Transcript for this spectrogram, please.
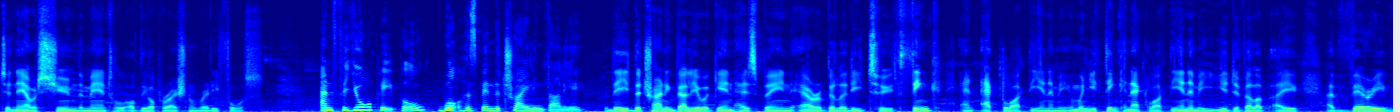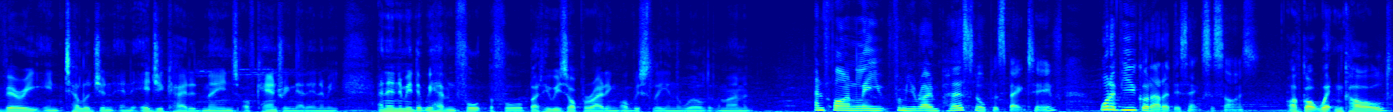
to now assume the mantle of the operational ready force. And for your people, what has been the training value? The, the training value again has been our ability to think and act like the enemy. And when you think and act like the enemy, you develop a, a very, very intelligent and educated means of countering that enemy. An enemy that we haven't fought before, but who is operating obviously in the world at the moment. And finally, from your own personal perspective, what have you got out of this exercise? I've got wet and cold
